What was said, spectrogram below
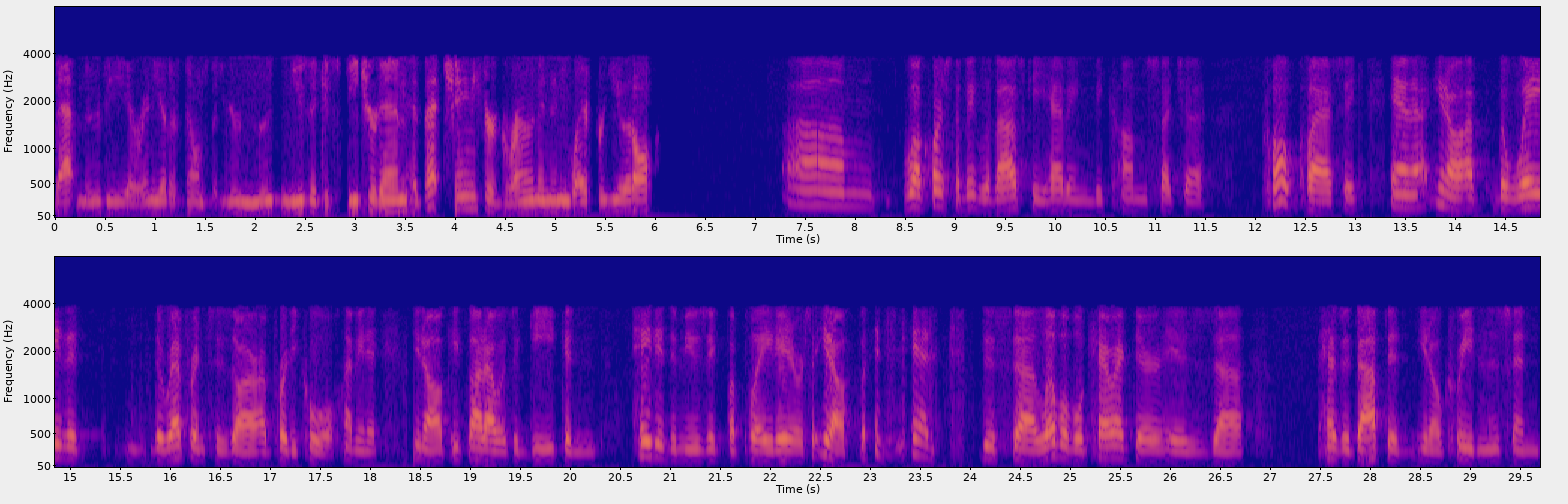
that movie or any other films that your mu- music is featured in has that changed or grown in any way for you at all? Um, well, of course, The Big Lebowski having become such a cult classic, and uh, you know uh, the way that the references are are pretty cool. I mean, it, you know, if he thought I was a geek and hated the music but played it, or you know, but instead this uh, lovable character is uh, has adopted you know Creedence, and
